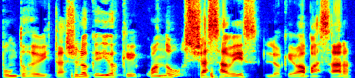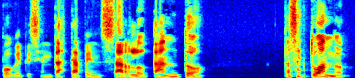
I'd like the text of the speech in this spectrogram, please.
puntos de vista. Yo lo que digo es que cuando vos ya sabés lo que va a pasar porque te sentaste a pensarlo tanto, estás actuando.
